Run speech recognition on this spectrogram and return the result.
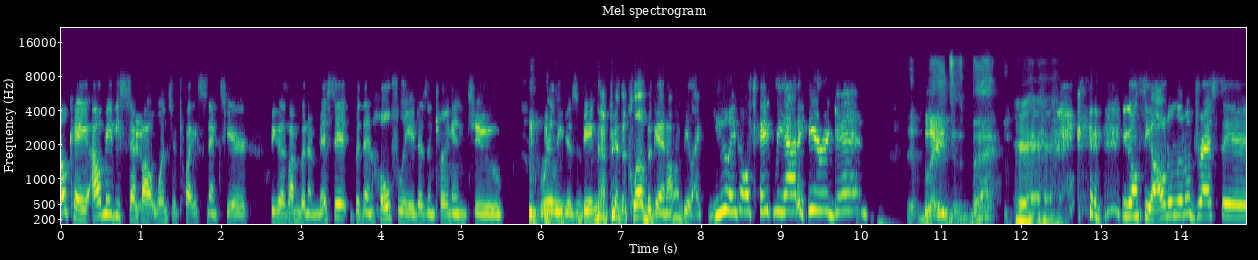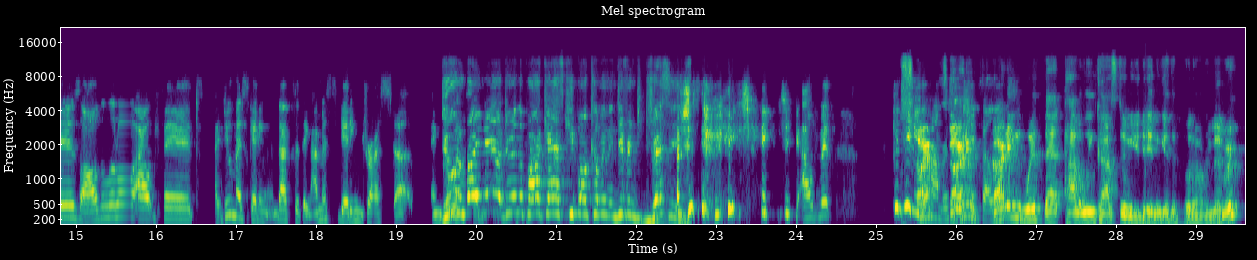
okay, I'll maybe step yeah. out once or twice next year because I'm gonna miss it. But then hopefully it doesn't turn into really just being up in the club again. I'm gonna be like, you ain't gonna take me out of here again the Blades is back. You're gonna see all the little dresses, all the little outfits. I do miss getting. That's the thing. I miss getting dressed up and do it right somewhere. now during the podcast. Keep on coming in different dresses. I'm just gonna be changing outfits. Continue Start, the conversation, starting, fellas. Starting with that Halloween costume you didn't get to put on. Remember?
